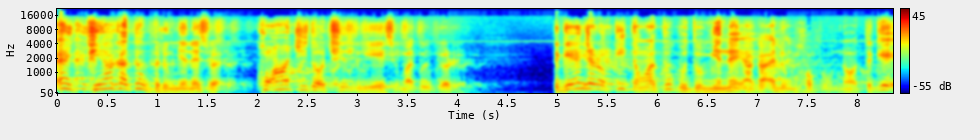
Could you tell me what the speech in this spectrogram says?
အဲဘုရားကသူ့ဘယ်လိုမြင်လဲဆိုတော့ခွန်အားကြီးသောချင်းသူယေဆိုမှသူပြောတယ်တကယ်ကျတော့ကိတောင်ကသူ့ကိုယ်သူမြင်တဲ့အရာကအဲ့လိုမဟုတ်ဘူးเนาะတကယ်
